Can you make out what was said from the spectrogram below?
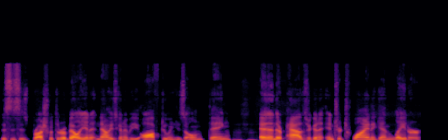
This is his brush with the rebellion, and now he's going to be off doing his own thing, Mhm. and then their paths are going to intertwine again later.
